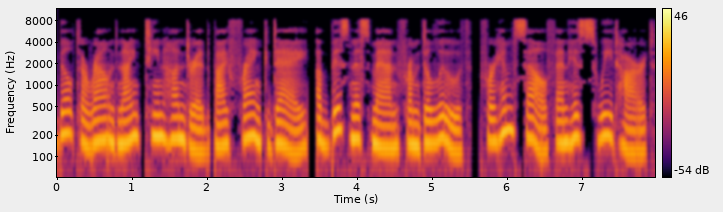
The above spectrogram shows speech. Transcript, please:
built around 1900 by Frank Day, a businessman from Duluth, for himself and his sweetheart,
